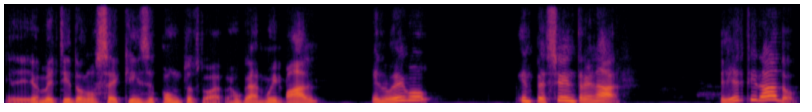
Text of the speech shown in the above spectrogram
eh, he metido, no sé, 15 puntos, jugar muy mal, y luego empecé a entrenar. Y he tirado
